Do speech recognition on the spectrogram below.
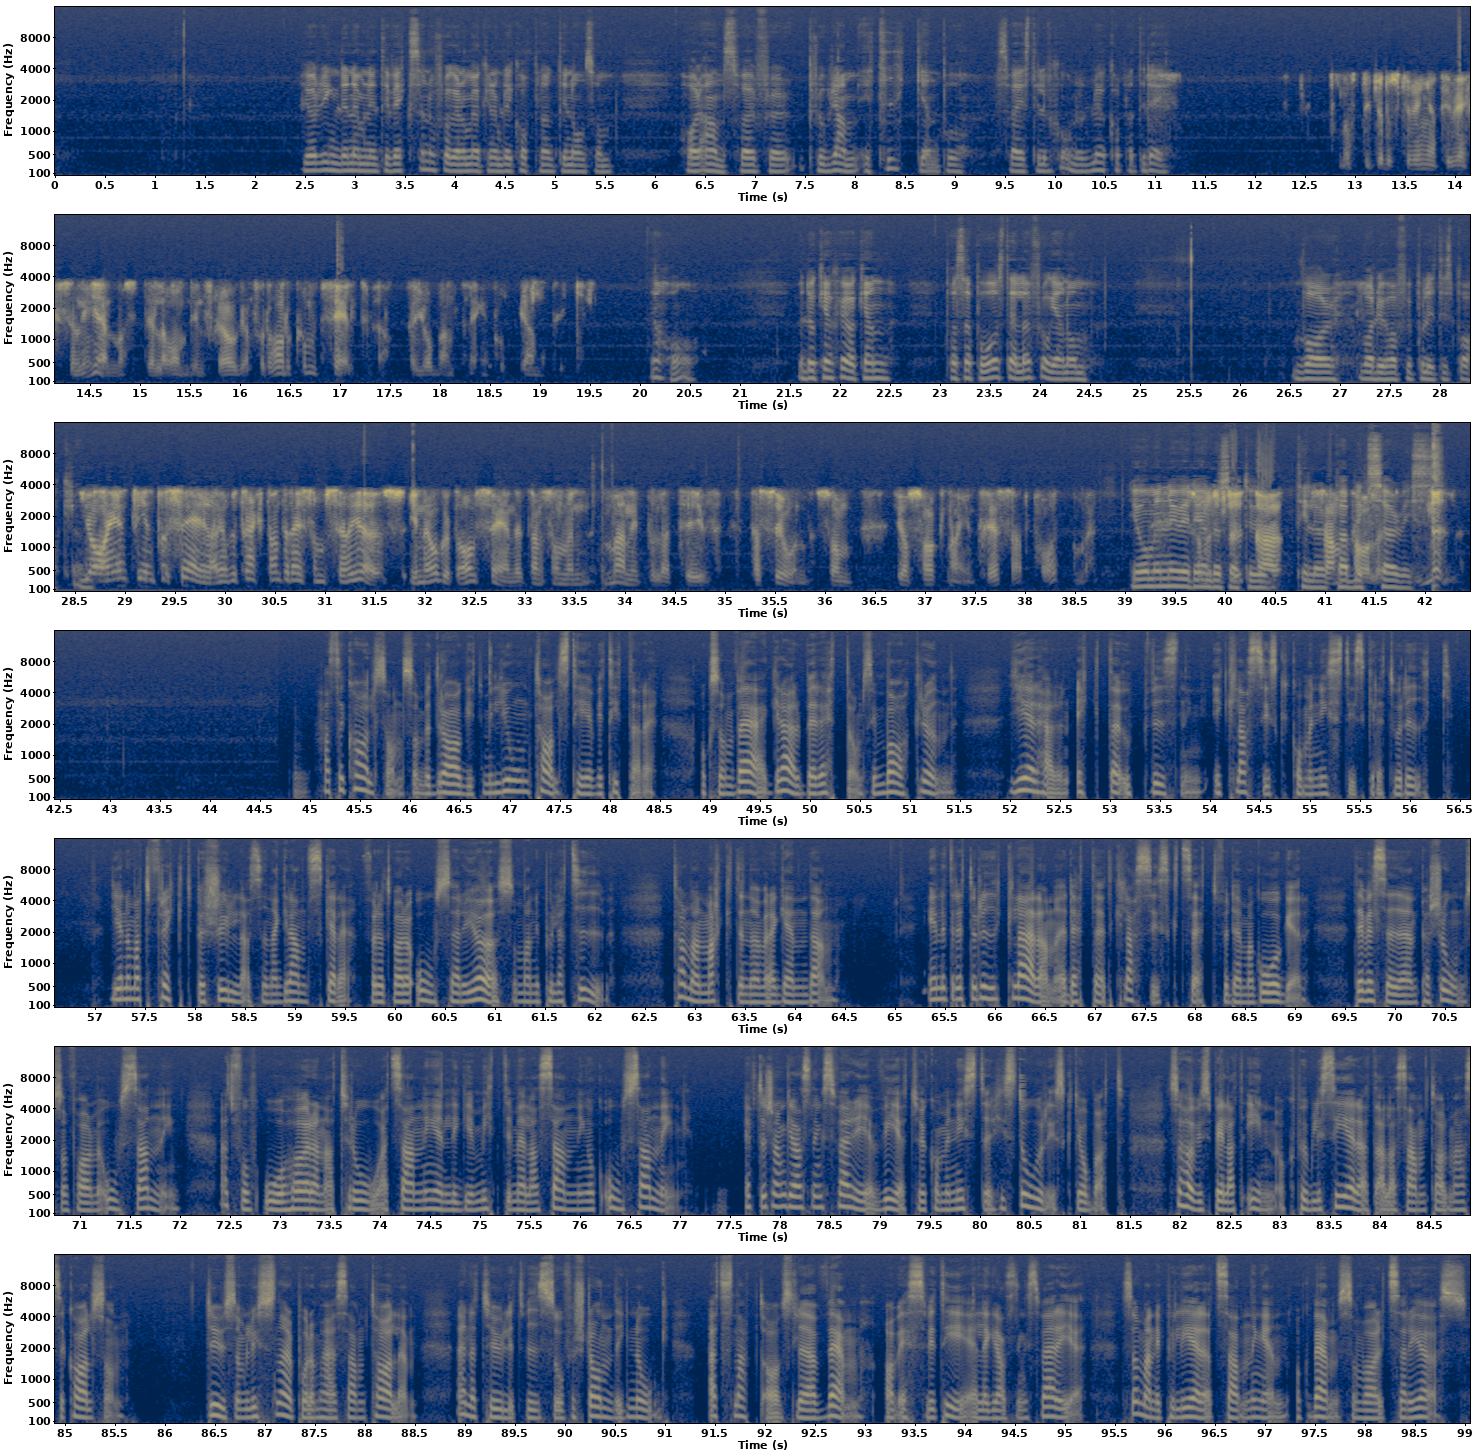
Jag ringde nämligen till växeln och frågade om jag kunde bli kopplad till någon som har ansvar för programetiken på Sveriges Television och då blev jag kopplad till dig. Då tycker jag du ska ringa till växeln igen och ställa om din fråga för då har du kommit fel tyvärr. Jag jobbar inte längre på programetik. Jaha. Men då kanske jag kan passa på att ställa frågan om var, vad du har för politisk bakgrund. Jag är inte intresserad. Jag betraktar inte dig som seriös i något avseende utan som en manipulativ person som jag saknar intresse att prata med. Jo, men nu är det Så ändå så att du tillhör public service. Nu! Hasse Karlsson som bedragit miljontals tv-tittare och som vägrar berätta om sin bakgrund ger här en äkta uppvisning i klassisk kommunistisk retorik. Genom att fräckt beskylla sina granskare för att vara oseriös och manipulativ tar man makten över agendan. Enligt retorikläran är detta ett klassiskt sätt för demagoger, det vill säga en person som far med osanning, att få åhörarna att tro att sanningen ligger mitt emellan sanning och osanning. Eftersom Granskning Sverige vet hur kommunister historiskt jobbat så har vi spelat in och publicerat alla samtal med Hasse Karlsson. Du som lyssnar på de här samtalen är naturligtvis så förståndig nog att snabbt avslöja vem av SVT eller Granskning Sverige som manipulerat sanningen och vem som varit seriös.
